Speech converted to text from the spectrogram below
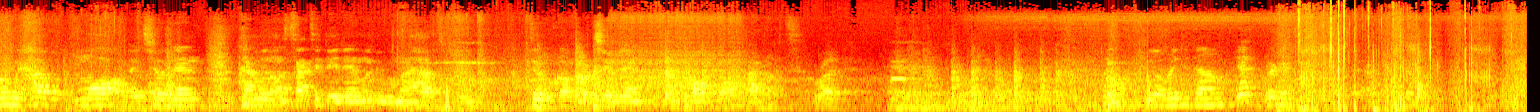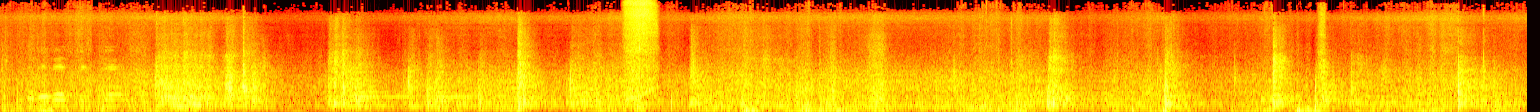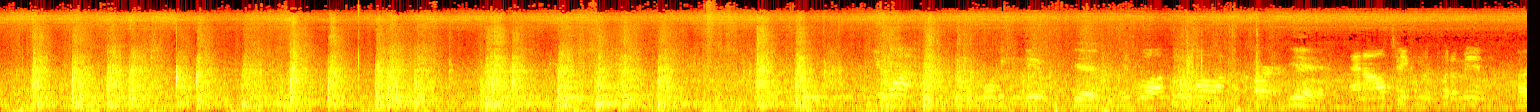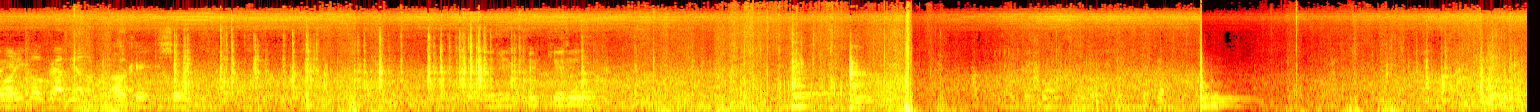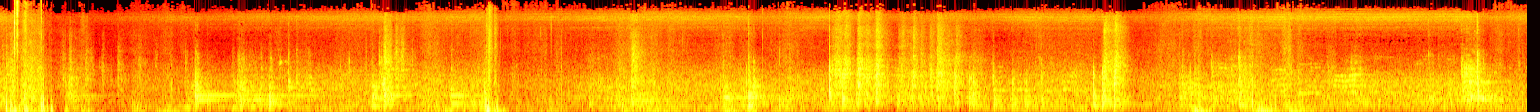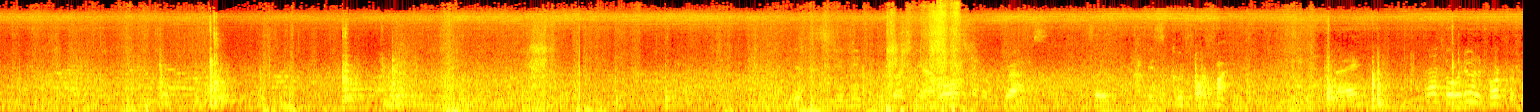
when we have more of the children coming on Saturday, then maybe we might have to do 3 o'clock for children and 4 for adults. Right. We are ready down? Yeah, we're here. Did it 15.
